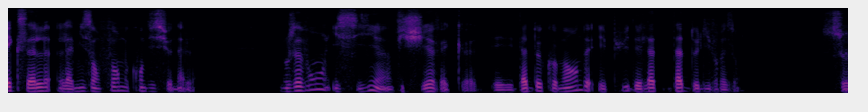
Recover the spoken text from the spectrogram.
Excel, la mise en forme conditionnelle. Nous avons ici un fichier avec des dates de commande et puis des dates de livraison. Ce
